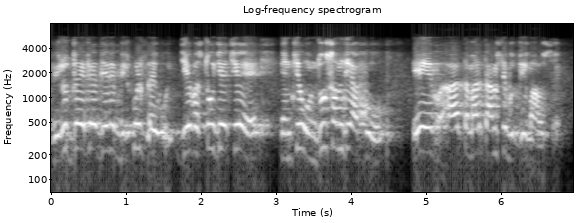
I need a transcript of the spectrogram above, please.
વિરુદ્ધ એટલે જેને બિલકુલ જે વસ્તુ જે છે એનાથી ઊંધું સમજી આપવું એ આ તમારે તામસી બુદ્ધિમાં આવશે.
